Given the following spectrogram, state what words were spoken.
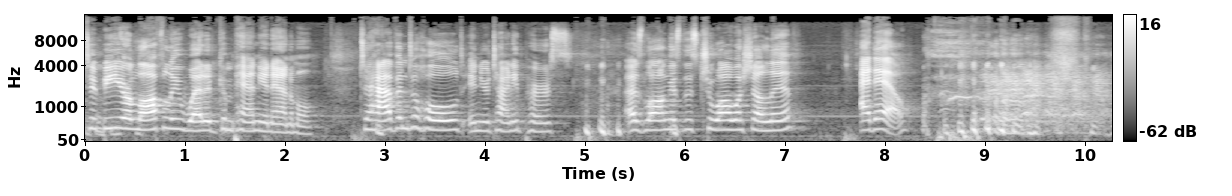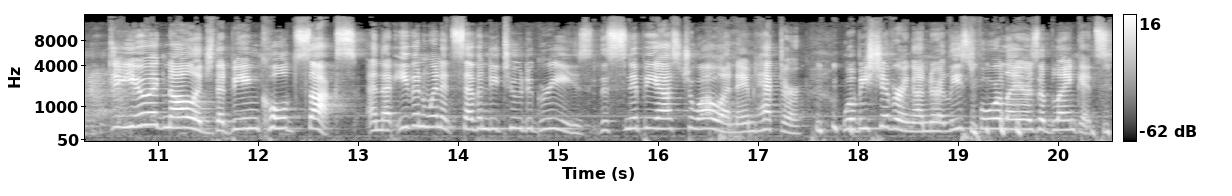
to be your lawfully wedded companion animal, to have and to hold in your tiny purse as long as this chihuahua shall live? I do. Do you acknowledge that being cold sucks, and that even when it's 72 degrees, this snippy ass chihuahua named Hector will be shivering under at least four layers of blankets?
